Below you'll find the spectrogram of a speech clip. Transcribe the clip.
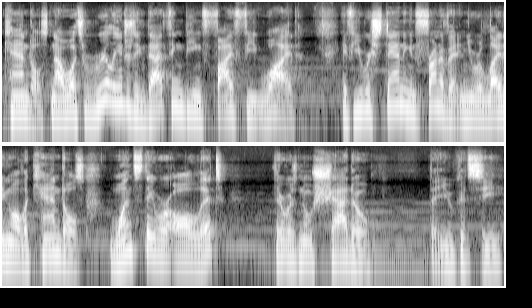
candles. Now, what's really interesting, that thing being five feet wide, if you were standing in front of it and you were lighting all the candles, once they were all lit, there was no shadow that you could see.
